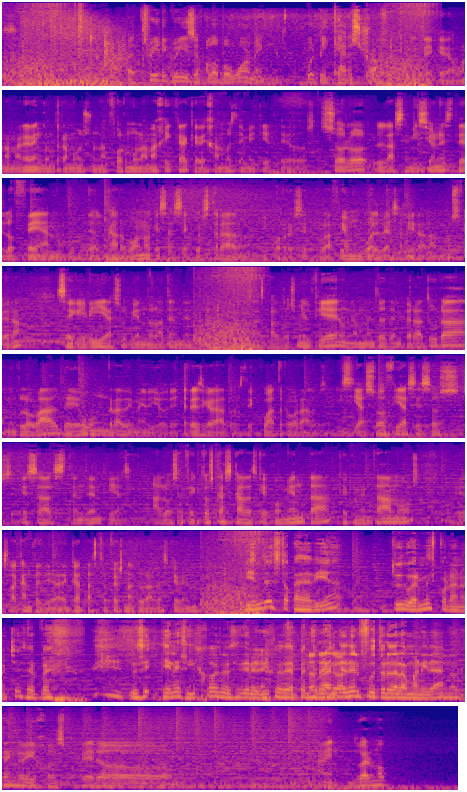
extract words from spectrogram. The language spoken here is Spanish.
But 3 degrees of global warming would be catastrophic. De que de alguna manera encontramos una fórmula mágica que dejamos de emitir CO2. Solo las emisiones del océano, del carbono que se ha secuestrado y por recirculación vuelve a salir a la atmósfera, seguiría subiendo la tendencia. Pues hasta el 2100 un aumento de temperatura global de un grado y medio, de 3 grados, de 4 grados. Y si asocias esos, esas tendencias a los efectos cascadas que comenta, que comentábamos, es la cantidad de catástrofes naturales que vemos. Viendo esto cada día, ¿tú duermes por la noche? O sea, pues, no sé, ¿Tienes hijos? No sé si tienes hijos. O sea, ¿Te No tengo- planteas el futuro de la humanidad? No tengo hijos, pero... A ver, duermo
